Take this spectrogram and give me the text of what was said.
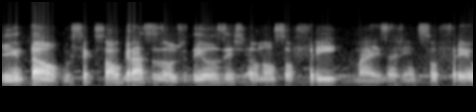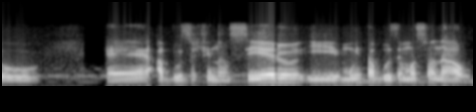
então, o sexual, graças aos deuses, eu não sofri, mas a gente sofreu é, abuso financeiro e muito abuso emocional.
